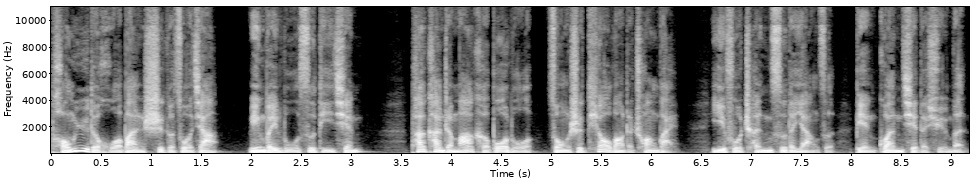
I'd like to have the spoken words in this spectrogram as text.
同狱的伙伴是个作家，名为鲁斯迪谦。他看着马可·波罗总是眺望着窗外，一副沉思的样子，便关切地询问。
